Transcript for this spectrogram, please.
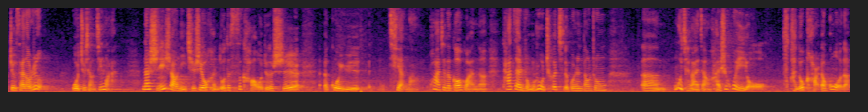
这个赛道热，我就想进来，那实际上你其实有很多的思考，我觉得是呃过于浅了。跨界的高管呢，他在融入车企的过程当中，呃，目前来讲还是会有很多坎儿要过的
